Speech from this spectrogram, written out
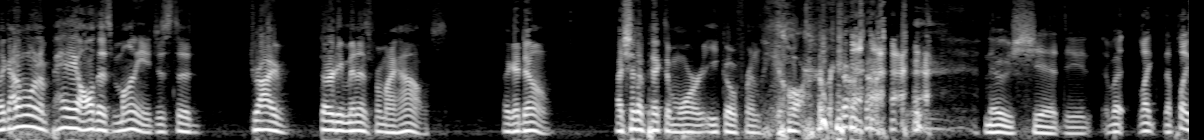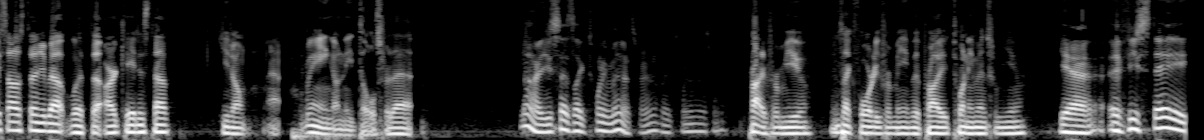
Like, I don't want to pay all this money just to drive 30 minutes from my house. Like I don't. I should have picked a more eco-friendly car. No shit, dude. But like the place I was telling you about with the arcade and stuff, you don't. ah, We ain't gonna need tolls for that. no, you said it's like 20 minutes, right? It's like 20 minutes. Right? Probably from you. It's like forty from me, but probably twenty minutes from you. Yeah, if you stay,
